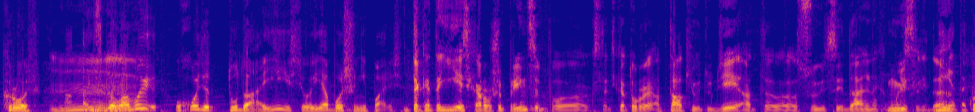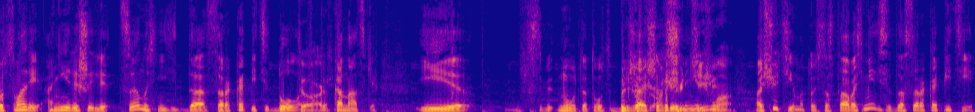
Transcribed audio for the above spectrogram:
кровь mm-hmm. из головы уходит туда, и все, и я больше не парюсь. Так это и есть хороший принцип, э, кстати, который отталкивает людей от э, суицидальных мыслей, да? Нет, так вот смотри, они решили цену снизить до 45 долларов так. канадских. И ну, вот это вот в ближайшее так, время. Ощутимо? Ощутимо, то есть со 180 до 45. И,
